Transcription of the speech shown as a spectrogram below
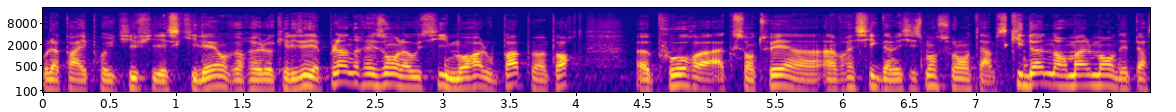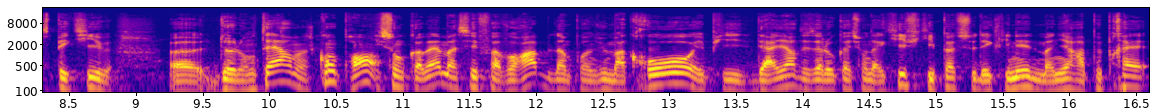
où l'appareil productif il est ce qu'il est, on veut relocaliser. Il y a plein de raisons là aussi, morales ou pas, peu importe, pour accentuer un, un vrai cycle d'investissement sur long terme. Ce qui donne normalement des perspectives euh, de long terme, je comprends, qui sont quand même assez favorables d'un point de vue macro, et puis derrière des allocations d'actifs qui peuvent se décliner de manière à peu près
